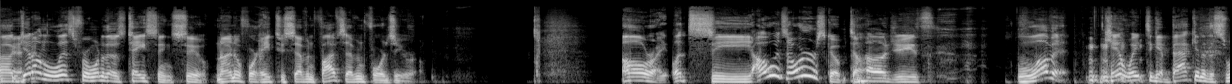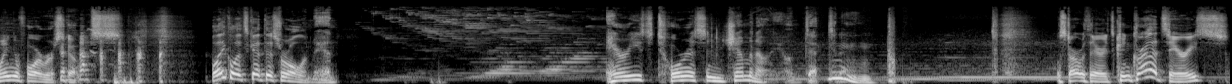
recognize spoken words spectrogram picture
uh, get on the list for one of those tastings too. 904 827 5740. All right, let's see. Oh, it's horoscope time. oh, geez. Love it. Can't wait to get back into the swing of horoscopes. Blake, let's get this rolling, man. Aries, Taurus, and Gemini on deck today. Hmm. We'll start with Aries. Congrats, Aries.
